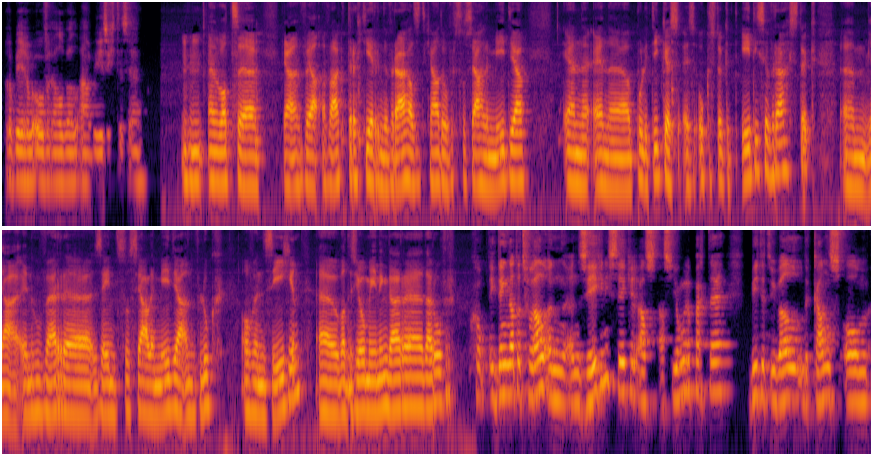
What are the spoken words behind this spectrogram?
proberen we overal wel aanwezig te zijn. Mm. En wat ja, een vaak terugkerende vraag als het gaat over sociale media en, en politiek is, is ook een stuk het ethische vraagstuk. Um, ja, in hoeverre zijn sociale media een vloek of een zegen? Wat is jouw mening daar, daarover? Ik denk dat het vooral een, een zegen is. Zeker als, als jongere partij biedt het u wel de kans om,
